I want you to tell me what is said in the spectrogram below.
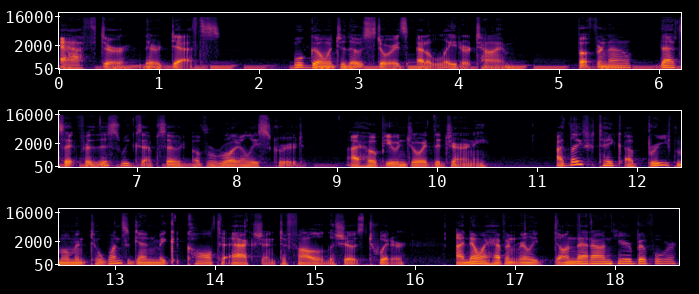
after their deaths. We'll go into those stories at a later time. But for now, that's it for this week's episode of Royally Screwed. I hope you enjoyed the journey. I'd like to take a brief moment to once again make a call to action to follow the show's Twitter. I know I haven't really done that on here before,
